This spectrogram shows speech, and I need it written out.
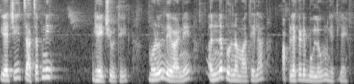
याची चाचपणी घ्यायची होती. म्हणून देवाने अन्नपूर्णा मातेला आपल्याकडे बोलवून घेतले.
